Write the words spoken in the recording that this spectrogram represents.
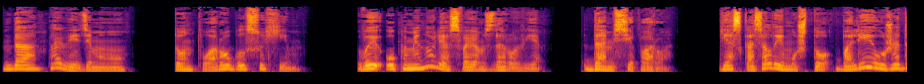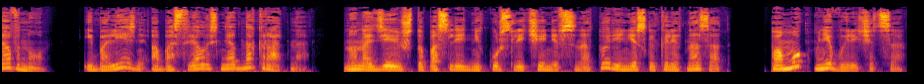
Да, по-видимому. Тон Пуаро был сухим. Вы упомянули о своем здоровье? Да, мсье Пуаро. Я сказала ему, что болею уже давно, и болезнь обострялась неоднократно, но надеюсь, что последний курс лечения в санатории несколько лет назад помог мне вылечиться.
